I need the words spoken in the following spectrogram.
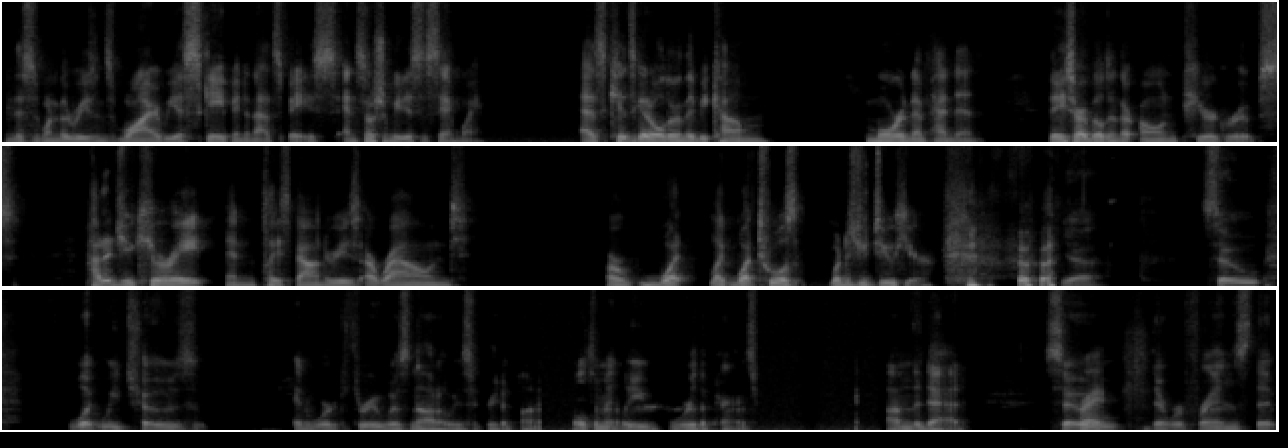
And this is one of the reasons why we escape into that space. And social media is the same way. As kids get older and they become more independent, they start building their own peer groups. How did you curate and place boundaries around or what like what tools what did you do here yeah so what we chose and worked through was not always agreed upon. Ultimately, we're the parents. I'm the dad. So right. there were friends that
